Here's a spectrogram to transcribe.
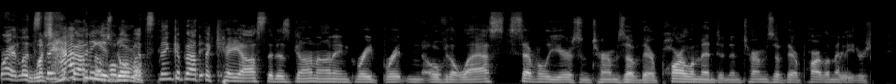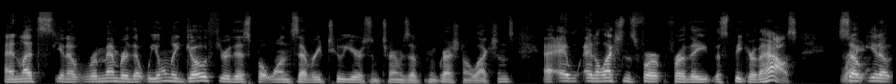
Right. Let's What's think about happening the- is hold on, normal. Let's think about the chaos that has gone on in Great Britain over the last several years in terms of their parliament and in terms of their parliament leadership. And let's, you know, remember that we only go through this but once every two years in terms of congressional elections and, and elections for for the the Speaker of the House. So Right. you know,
